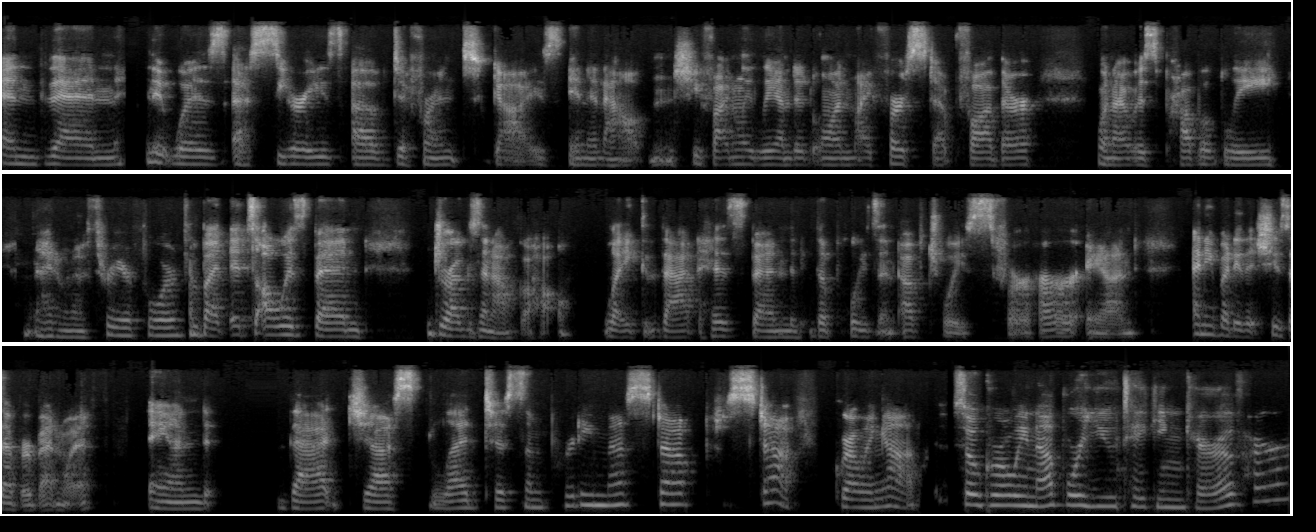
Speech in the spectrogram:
And then it was a series of different guys in and out. And she finally landed on my first stepfather when I was probably, I don't know, three or four. But it's always been drugs and alcohol. Like that has been the poison of choice for her and anybody that she's ever been with. And that just led to some pretty messed up stuff growing up. So, growing up, were you taking care of her?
